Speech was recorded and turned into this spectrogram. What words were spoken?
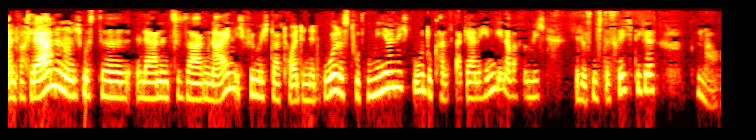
einfach lernen und ich musste lernen zu sagen, nein, ich fühle mich dort heute nicht wohl, das tut mir nicht gut, du kannst da gerne hingehen, aber für mich ist es nicht das Richtige. Genau.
